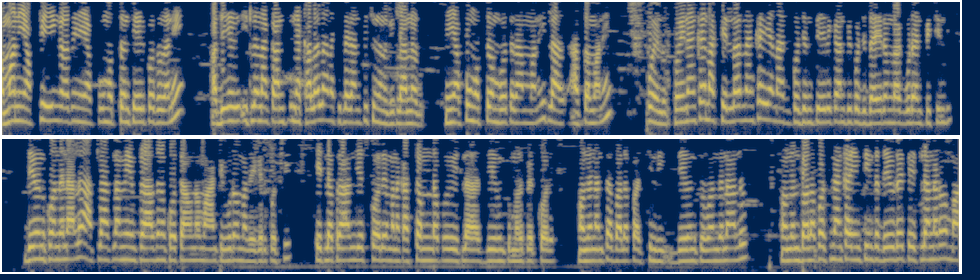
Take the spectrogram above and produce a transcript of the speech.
అమ్మ నీ అప్పు ఏం కాదు నీ అప్పు మొత్తం చేరిపోతుందని అదే ఇట్లా నాకు కనిపి నా కళలో నాకు ఇట్లా కనిపించింది నాకు ఇట్లా అన్నాడు. నీ అప్పు మొత్తం పోతుందమ్మని ఇట్లా అత్తమ్మని పోయిండు. పోయినాక నాకు తెల్లారినాక ఇక నాకు కొంచెం తేలిక అనిపి కొంచెం ధైర్యం లాగా కూడా అనిపించింది. దేవుని కొందనాలు అట్లా అట్లా మేము ప్రార్థన పోతా ఉన్నాం ఆంటీ కూడా మా దగ్గరికి వచ్చి ఇట్లా ప్రాణం చేసుకోవాలి మన కష్టం ఉన్నప్పుడు ఇట్లా దేవునికి మొదలు పెట్టుకోవాలి. మమ్మల్ని బలపరిచింది. దేవునికి వందనాలు. మమ్మల్ని బలపరిచినాక ఇంత ఇంత దేవుడు అయితే ఎట్లా అన్నాడో మా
